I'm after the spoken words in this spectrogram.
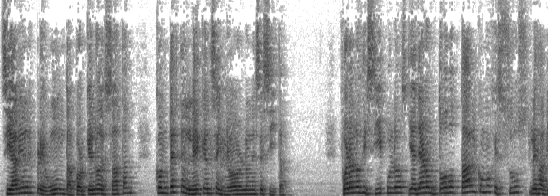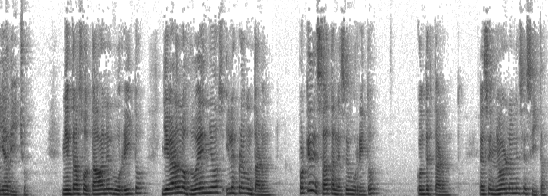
Si alguien les pregunta por qué lo desatan, contéstenle que el Señor lo necesita. Fueron los discípulos y hallaron todo tal como Jesús les había dicho. Mientras soltaban el burrito, llegaron los dueños y les preguntaron, ¿Por qué desatan ese burrito? Contestaron, el Señor lo necesita.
